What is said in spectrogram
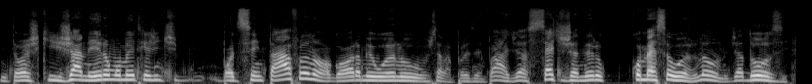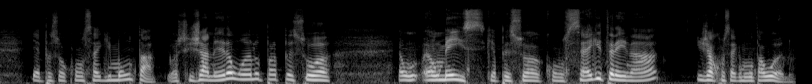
Então acho que janeiro é o momento que a gente pode sentar e falar, não, agora meu ano, sei lá, por exemplo, ah, dia 7 de janeiro começa o ano, não, dia 12. E a pessoa consegue montar. Eu acho que janeiro é um ano para a pessoa. É um, é um mês que a pessoa consegue treinar e já consegue montar o ano.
